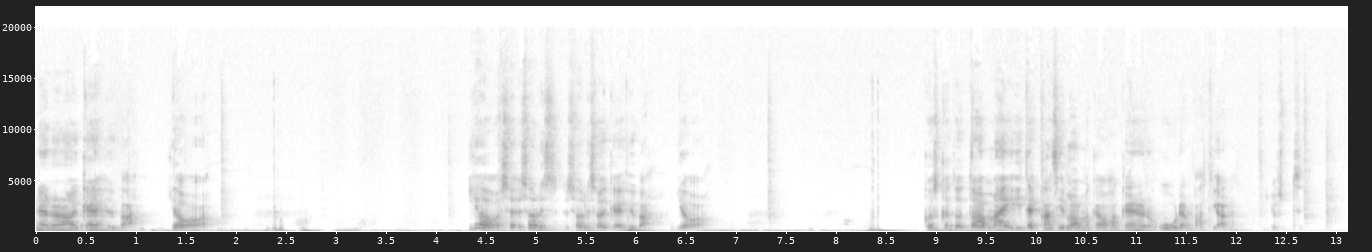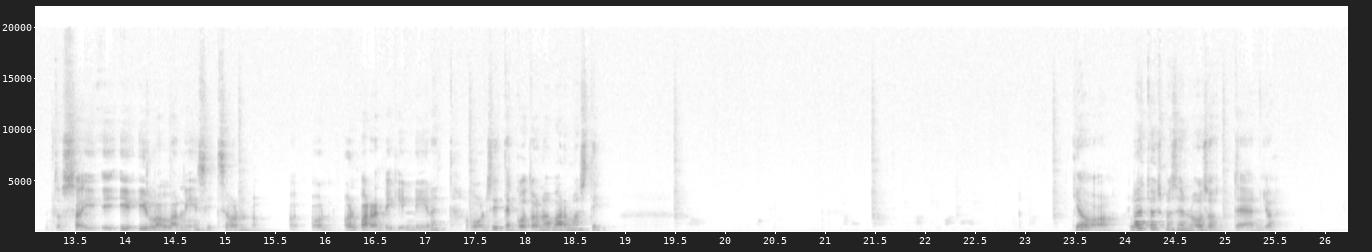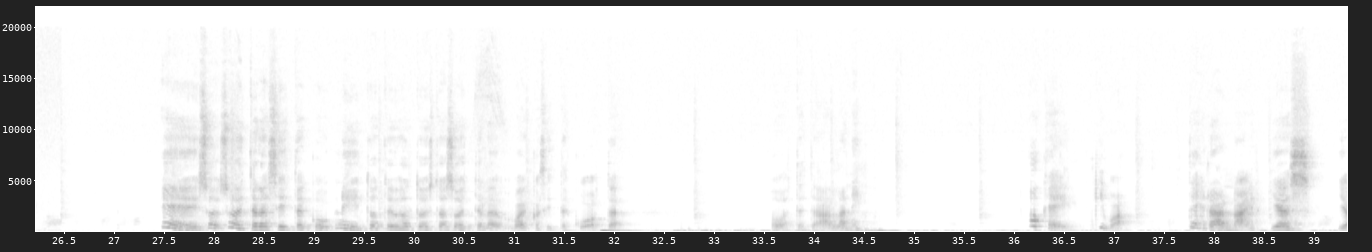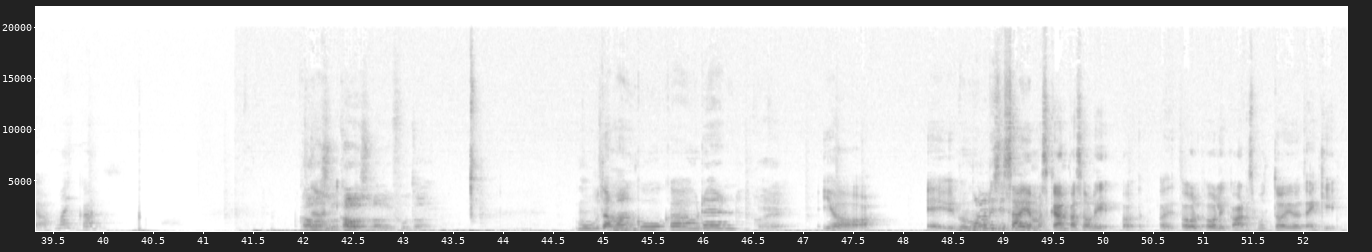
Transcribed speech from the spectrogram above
Se huominen on oikein hyvä. Joo. Joo, se, se, olisi, se olisi oikein hyvä. Joo. Koska tota, mä itsekään silloin mä käyn hakemaan uuden patjan just tuossa illalla, niin sit se on, on, on parempikin niin, että on sitten kotona varmasti. Joo, laitoinko mä sen osoitteen jo? Ei, so, soittele sitten, kun niin, te olette 11 soittele vaikka sitten, kun olette, olette täällä. Niin. Okei, okay, kiva. Tehdään näin. Yes. Joo, moikka. Kauan, no niin. kauan sulla oli futon? Muutaman kuukauden. Okay. Joo. Ei, mulla oli siis aiemmassa kämpässä oli, oli, oli kans, mutta toi jotenkin,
